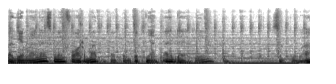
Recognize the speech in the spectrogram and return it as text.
bagaimana sebenarnya format atau bentuk nyata dari sebuah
